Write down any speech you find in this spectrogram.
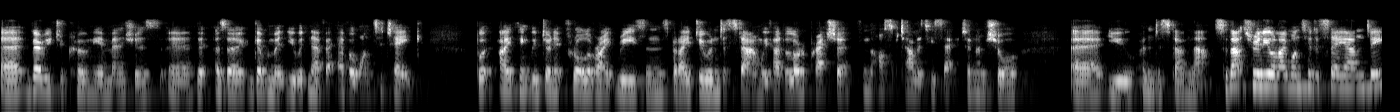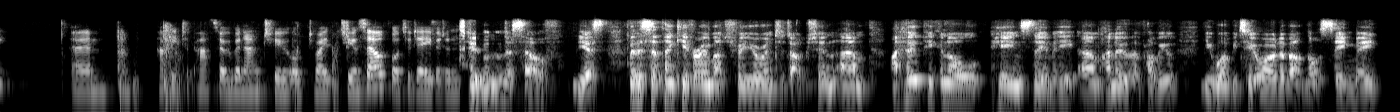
uh, very draconian measures uh, that as a government you would never ever want to take but I think we've done it for all the right reasons. But I do understand we've had a lot of pressure from the hospitality sector, and I'm sure uh, you understand that. So that's really all I wanted to say, Andy. Um, I'm happy to pass over now to or to, to yourself or to David and to myself. Yes, Melissa, thank you very much for your introduction. Um, I hope you can all hear and see me. Um, I know that probably you won't be too worried about not seeing me.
